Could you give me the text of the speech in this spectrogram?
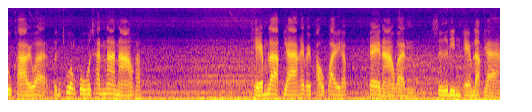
ลูกค้าไปว่า เป็นช่วงโปรโมชั่นหน้าหนาวครับแถมลากยางให้ไปเผาไฟครับ แก้หนาวกัน ซื้อดินแถมหลากยาง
